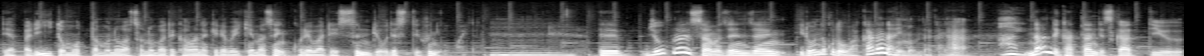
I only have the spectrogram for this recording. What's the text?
でやっぱりいいと思ったものはその場で買わなければいけません。これはレッスン料ですっていうふうに覚えた。うん。でジョー・プライスさんは全然いろんなことわからないもんだからはい。なんで買ったんですかっていう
